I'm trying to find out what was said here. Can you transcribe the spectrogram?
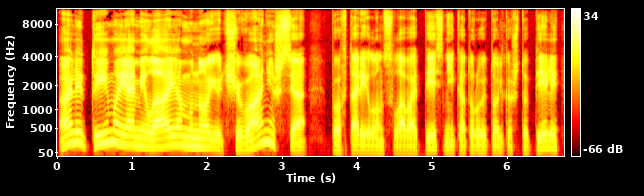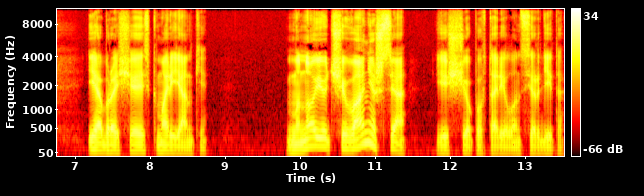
«Али ты, моя милая, мною чванишься?» — повторил он слова песни, которую только что пели, и обращаясь к Марьянке. «Мною чванишься?» — еще повторил он сердито.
